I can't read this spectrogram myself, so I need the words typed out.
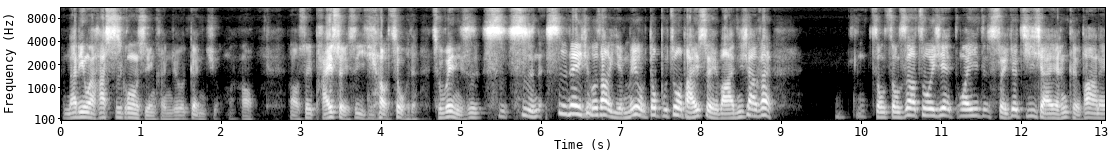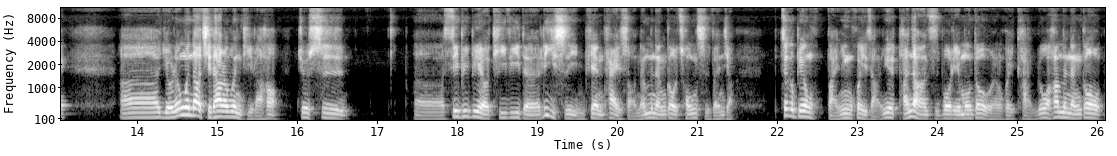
那另外它施工的时间可能就会更久嘛，哦哦，所以排水是一定要做的，除非你是室室室内球场也没有都不做排水吧？你想想看，总总是要做一些，万一水就积起来也很可怕呢。呃，有人问到其他的问题了哈，就是呃，C P B L T V 的历史影片太少，能不能够充实分享？这个不用反映会长，因为团长的直播联盟都有人会看。如果他们能够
